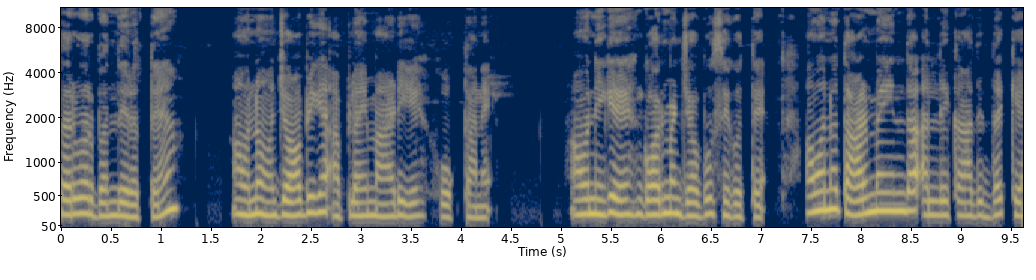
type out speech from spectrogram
ಸರ್ವರ್ ಬಂದಿರುತ್ತೆ. ಅವನು ಜಾಬಿಗೆ ಅಪ್ಲೈ ಮಾಡಿ ಹೋಗ್ತಾನೆ. ಅವನಿಗೆ ಗೌರ್ಮೆಂಟ್ ಜಾಬು ಸಿಗುತ್ತೆ. ಅವನು ತಾಳ್ಮೆಯಿಂದ ಅಲ್ಲಿ ಕಾದಿದ್ದಕ್ಕೆ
